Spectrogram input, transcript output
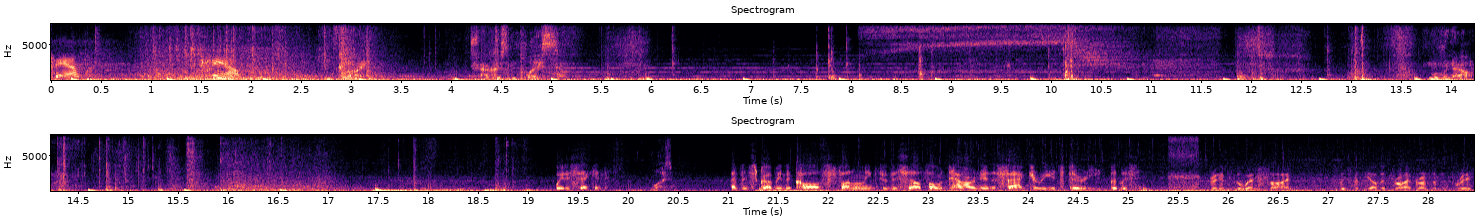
Sam? Sam! Fine. Tracker's in place. Moving out. I've been the calls funneling through the cell phone tower near the factory. It's dirty, but listen. Bring it to the west side. Switch with the other driver under the bridge,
